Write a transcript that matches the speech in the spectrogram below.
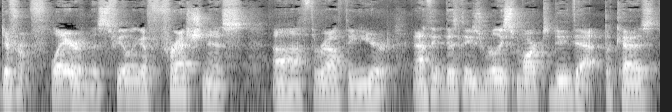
different flair, this feeling of freshness uh, throughout the year. And I think Disney's really smart to do that because,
